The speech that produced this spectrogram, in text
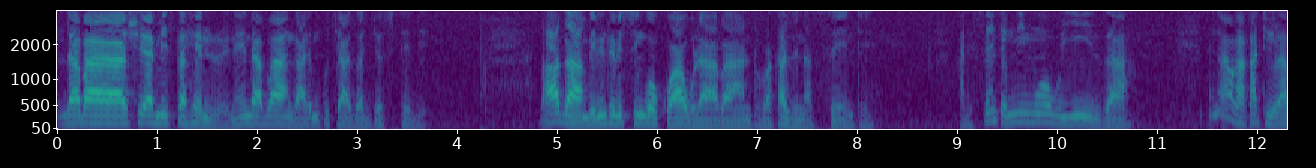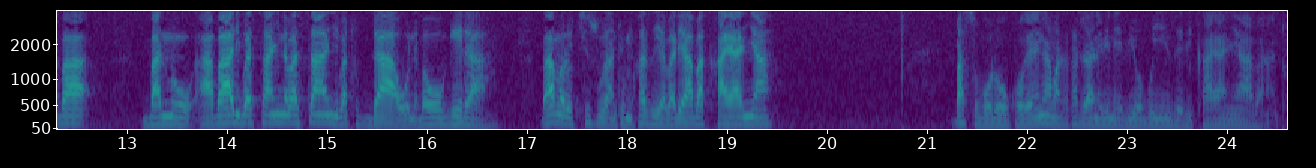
ndaba share mr henry nendaba nga ali mukukyaza jostede bagamba ebintu ebisinga okwawula abantu bakazi na ssente. Kati ssente mulimu obuyinza. Nengamba kakati olaba bano abaali basanyi na basanji batudde awo ne bawogera. Bamala okukisuula nti omukazi yabali abakayanya. Basobola okwogera nengamba kakati olaba nebino ebyobuyinza ebikayanya abantu.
